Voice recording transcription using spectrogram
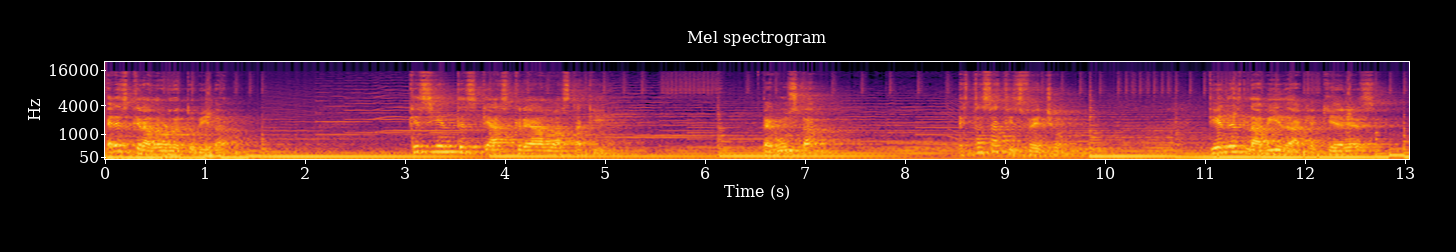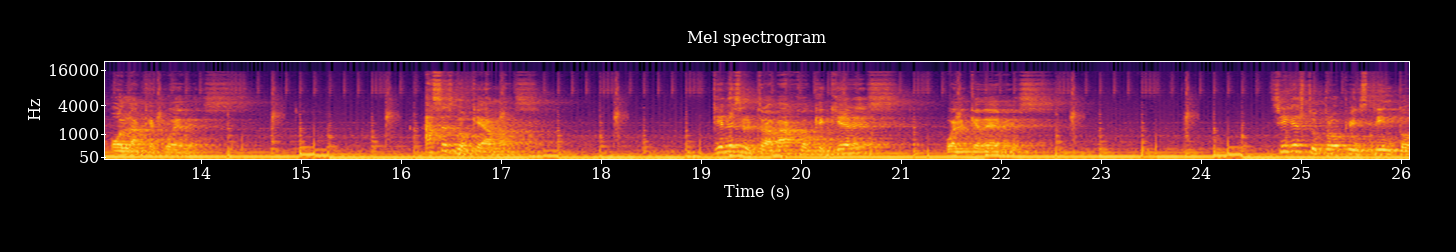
¿Eres creador de tu vida? ¿Qué sientes que has creado hasta aquí? ¿Te gusta? ¿Estás satisfecho? ¿Tienes la vida que quieres o la que puedes? ¿Haces lo que amas? ¿Tienes el trabajo que quieres o el que debes? ¿Sigues tu propio instinto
